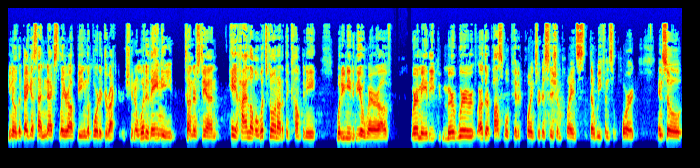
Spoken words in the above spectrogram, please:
you know, like I guess that next layer up being the board of directors. You know, what do they need to understand? Hey, high level, what's going on at the company? What do you need to be aware of? Where may the where, are there possible pivot points or decision points that we can support? And so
